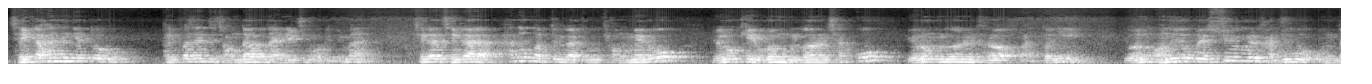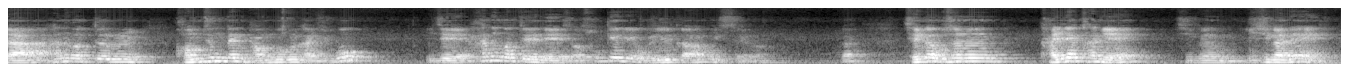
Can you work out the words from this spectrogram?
제가 하는 게 또 100% 정답은 아닐지 모르지만 제가 제가 하는 것들 가지고 경매로 이렇게 이런 물건을 찾고 이런 물건을 들어왔더니 요- 어느 정도의 수익을 가지고 온다 하는 것들을 검증된 방법을 가지고 이제 하는 것들에 대해서 소개를 올릴까 하고 있어요. 그러니까 제가 우선은 간략하게 지금 이 시간에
